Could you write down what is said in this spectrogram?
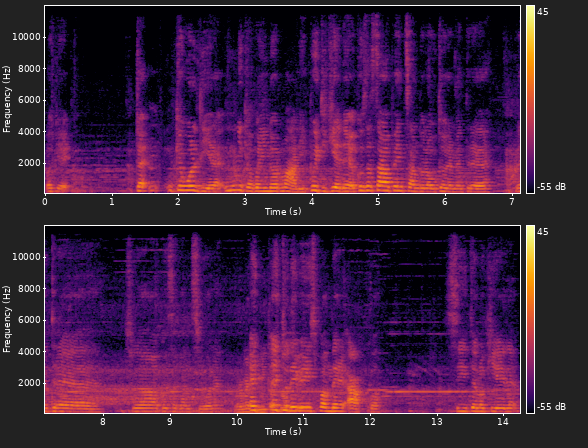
Ok. Cioè, che vuol dire? Mica quelli normali. Poi ti chiede cosa stava pensando l'autore mentre, mentre suonava questa canzone. E, e tu devi chiede. rispondere acqua. Sì, te lo chiede.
